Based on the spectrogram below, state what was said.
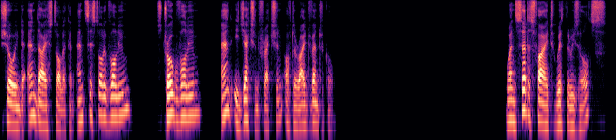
showing the end diastolic and end systolic volume, stroke volume, and ejection fraction of the right ventricle. When satisfied with the results,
